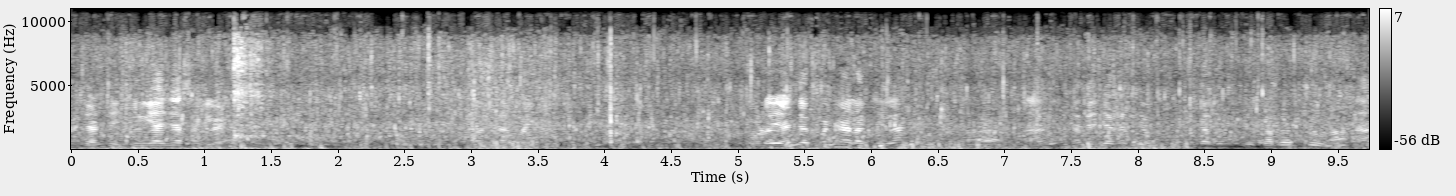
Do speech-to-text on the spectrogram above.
अशा ठेचून घ्यायच्या सगळ्या. थोडं याच्यात पण घ्यायला लागतील ना? का त्याच्यातच ठेवू? एकातच? एकातच ठेवू ना हा?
